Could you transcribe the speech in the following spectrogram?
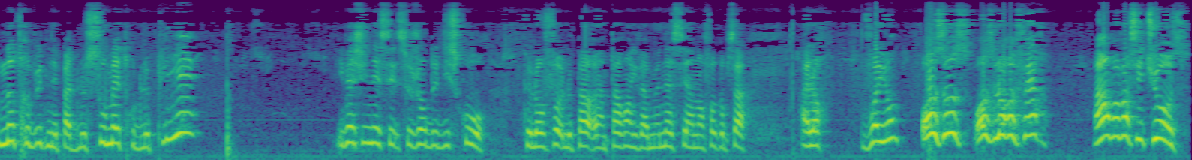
Notre but n'est pas de le soumettre ou de le plier. Imaginez ce genre de discours que un parent, il va menacer un enfant comme ça. Alors, voyons, ose, ose, ose le refaire. Hein, on va voir si tu oses.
